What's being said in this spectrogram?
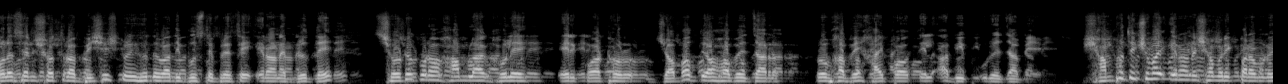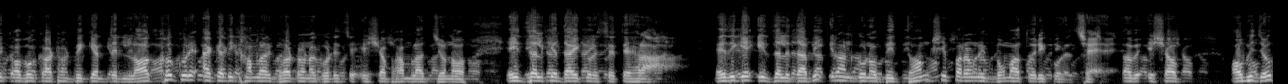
বলেছেন, শত্রুরা বিশেষ করে ইহুদিবাদী বুঝতে পেরেছে ইরানের বিরুদ্ধে ছোট কোনো হামলা হলে এর কঠোর জবাব দেওয়া হবে, যার প্রভাবে হাইপা তেল আবিব উড়ে যাবে। সাম্প্রতিক সময় ইরানের সামরিক পারমাণবিক অবকাঠামো বিজ্ঞানীদের লক্ষ্য করে একাধিক হামলার ঘটনা ঘটেছে। এসব হামলার জন্য ইসরায়েলকে দায়ী করেছে তেহরান। এদিকে ইসরায়েলের দাবি ইরান কোন বিধ্বংসী পারমাণবিক বোমা তৈরি করেছে। তবে এসব অভিযোগ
